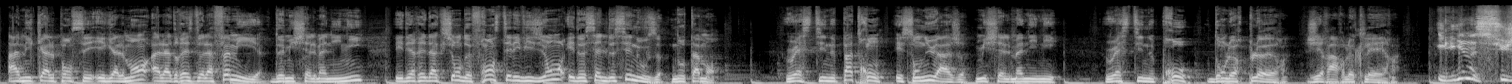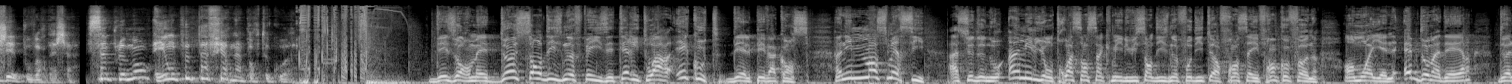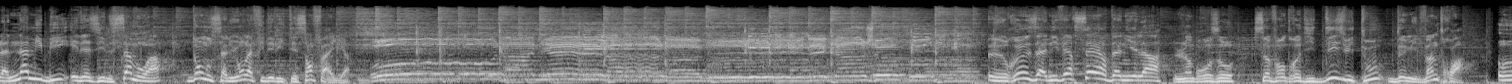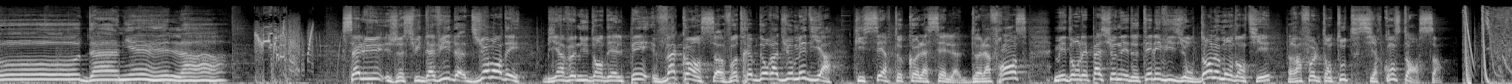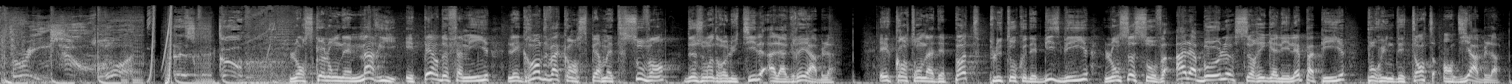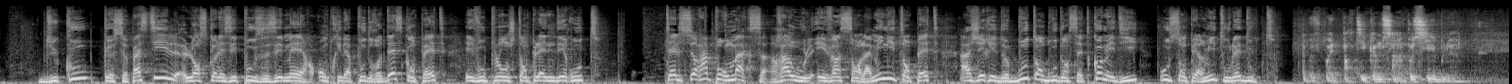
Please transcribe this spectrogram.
Amical pensée également à l'adresse de la famille de Michel Manini et des rédactions de France Télévisions et de celle de CNews notamment. Rest in patron et son nuage, Michel Manini. Rest in pro, dont leur pleure, Gérard Leclerc. Il y a un sujet pouvoir d'achat. Simplement, et on ne peut pas faire n'importe quoi. Désormais, 219 pays et territoires écoutent DLP Vacances. Un immense merci à ceux de nos 1 305 819 auditeurs français et francophones en moyenne hebdomadaire de la Namibie et des îles Samoa, dont nous saluons la fidélité sans faille. Heureux anniversaire Daniela Lombroso, ce vendredi 18 août 2023. Oh Daniela Salut, je suis David Diomandé. Bienvenue dans DLP Vacances, votre hebdo radio média qui certes colle à celle de la France, mais dont les passionnés de télévision dans le monde entier raffolent en toutes circonstances. Lorsque l'on est mari et père de famille, les grandes vacances permettent souvent de joindre l'utile à l'agréable. Et quand on a des potes plutôt que des bisbilles, l'on se sauve à la boule, se régaler les papilles pour une détente en diable. Du coup, que se passe-t-il lorsque les épouses et mères ont pris la poudre d'escampette et vous plongent en pleine déroute? Tel sera pour Max, Raoul et Vincent la mini-tempête à gérer de bout en bout dans cette comédie où sont permis tous les doutes. Elles peuvent pas être parties comme ça, impossible.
